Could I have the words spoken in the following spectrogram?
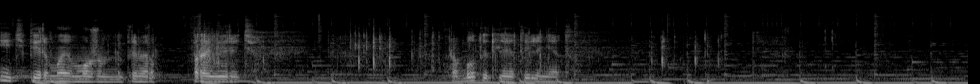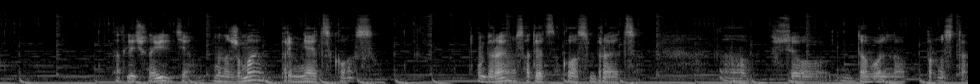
И теперь мы можем, например, проверить, работает ли это или нет. Отлично, видите, мы нажимаем, применяется класс. Убираем, соответственно, класс убирается. А, Все довольно просто.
